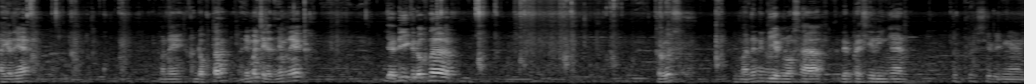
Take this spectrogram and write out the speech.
Akhirnya mana ke dokter. Ini mah ceritanya mana jadi ke dokter. Terus nih diagnosa depresi ringan? Depresi ringan.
